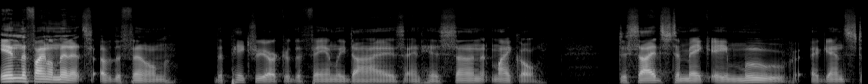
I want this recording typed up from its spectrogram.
In the final minutes of the film, the patriarch of the family dies, and his son, Michael, decides to make a move against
